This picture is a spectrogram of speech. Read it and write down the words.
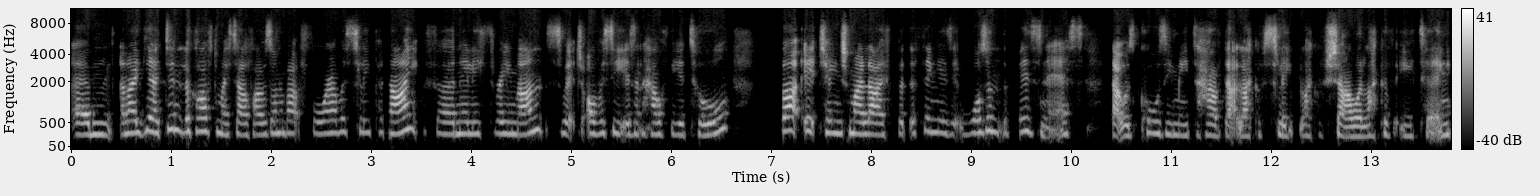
Um, and i yeah didn't look after myself i was on about four hours sleep a night for nearly three months which obviously isn't healthy at all but it changed my life. But the thing is, it wasn't the business that was causing me to have that lack of sleep, lack of shower, lack of eating.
